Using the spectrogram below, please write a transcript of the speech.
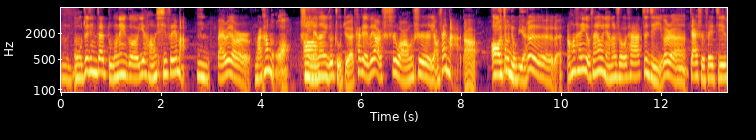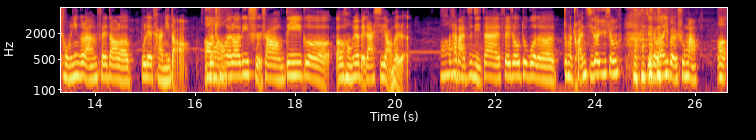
嗯，我最近在读那个《夜航西飞》嘛，嗯，白瑞尔·马卡姆是里面的一个主角，他给威尔士王是养赛马的。哦，这么牛逼！对对对对对。然后他一九三六年的时候，他自己一个人驾驶飞机从英格兰飞到了布列塔尼岛，就成为了历史上第一个呃横越北大西洋的人。然后他把自己在非洲度过的这么传奇的一生 写成了一本书嘛，嗯，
